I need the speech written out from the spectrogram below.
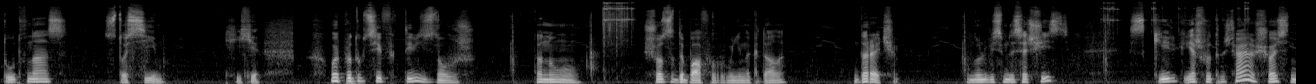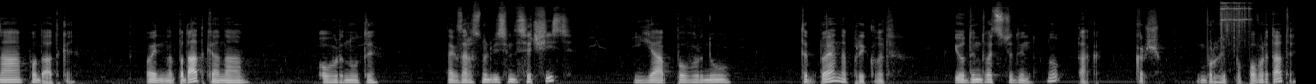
Тут в нас 107. Хі-хі. Ой, продукція ефективність знову ж. Та ну. Що за дебафи ви мені накидали? До речі, 0,86. Скільки. Я ж витрачаю щось на податки. Ой, не на податки, а на повернути. Так, зараз 0,86. Я поверну тебе, наприклад. І 1,21. Ну, так. Коротше, борги повертати.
